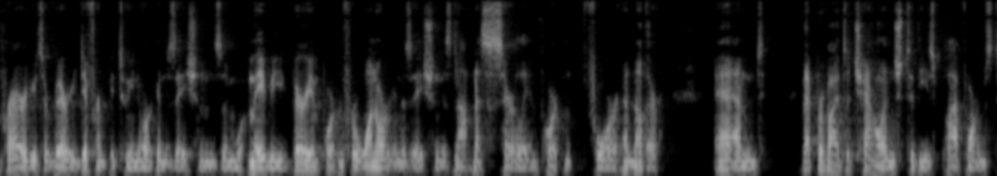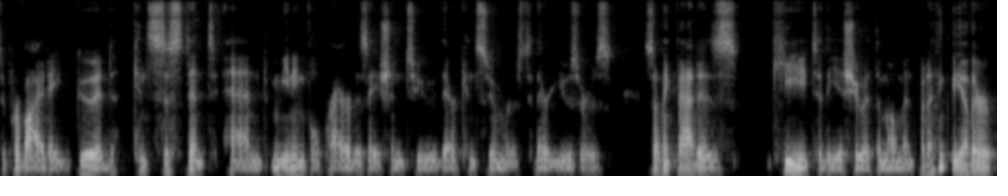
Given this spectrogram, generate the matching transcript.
priorities are very different between organizations and what may be very important for one organization is not necessarily important for another. And that provides a challenge to these platforms to provide a good, consistent, and meaningful prioritization to their consumers, to their users. So I think that is key to the issue at the moment. But I think the other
